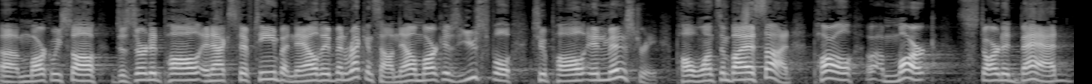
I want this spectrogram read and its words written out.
Uh, Mark, we saw, deserted Paul in Acts 15, but now they've been reconciled. Now Mark is useful to Paul in ministry. Paul wants him by his side. Paul, uh, Mark started bad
